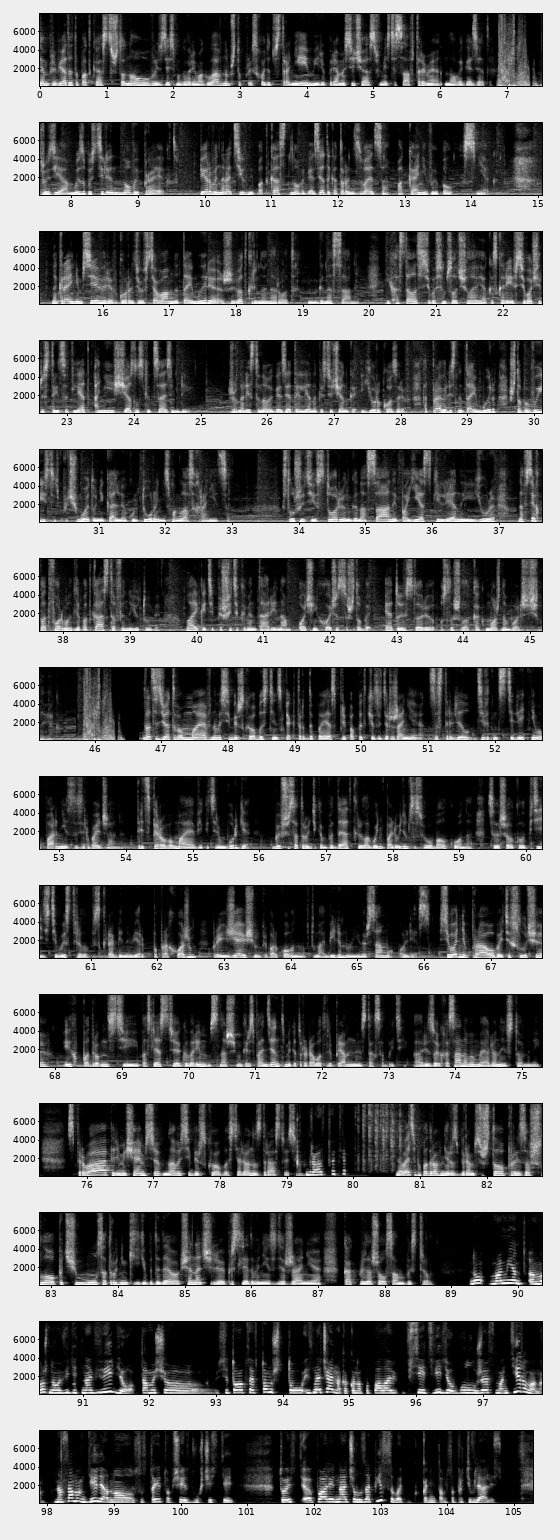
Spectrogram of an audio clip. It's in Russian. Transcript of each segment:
Всем привет, это подкаст «Что нового?». Здесь мы говорим о главном, что происходит в стране и мире прямо сейчас вместе с авторами «Новой газеты». Друзья, мы запустили новый проект. Первый нарративный подкаст «Новой газеты», который называется «Пока не выпал снег». На крайнем севере, в городе Устявам на Таймыре, живет коренной народ – Нганасаны. Их осталось всего 700 человек, и, скорее всего, через 30 лет они исчезнут с лица земли – Журналисты «Новой газеты» Лена Костюченко и Юра Козырев отправились на Таймыр, чтобы выяснить, почему эта уникальная культура не смогла сохраниться. Слушайте историю Нганасаны, поездки Лены и Юры на всех платформах для подкастов и на Ютубе. Лайкайте, пишите комментарии. Нам очень хочется, чтобы эту историю услышало как можно больше человек. 29 мая в Новосибирской области инспектор ДПС при попытке задержания застрелил 19-летнего парня из Азербайджана. 31 мая в Екатеринбурге Бывший сотрудник МВД открыл огонь по людям со своего балкона, совершил около 50 выстрелов из карабина вверх по прохожим, проезжающим припаркованным автомобилем и универсаму ОЛЕС. Сегодня про оба этих случая, их подробности и последствия говорим с нашими корреспондентами, которые работали прямо на местах событий. Резой Хасановым и Аленой Истоминой. Сперва перемещаемся в Новосибирскую область. Алена, здравствуйте. Здравствуйте. Давайте поподробнее разберемся, что произошло, почему сотрудники ГИБДД вообще начали преследование и задержание, как произошел сам выстрел. Ну, момент э, можно увидеть на видео. Там еще ситуация в том, что изначально, как оно попало в сеть, видео было уже смонтировано. На самом деле оно состоит вообще из двух частей. То есть э, парень начал записывать, как они там сопротивлялись.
